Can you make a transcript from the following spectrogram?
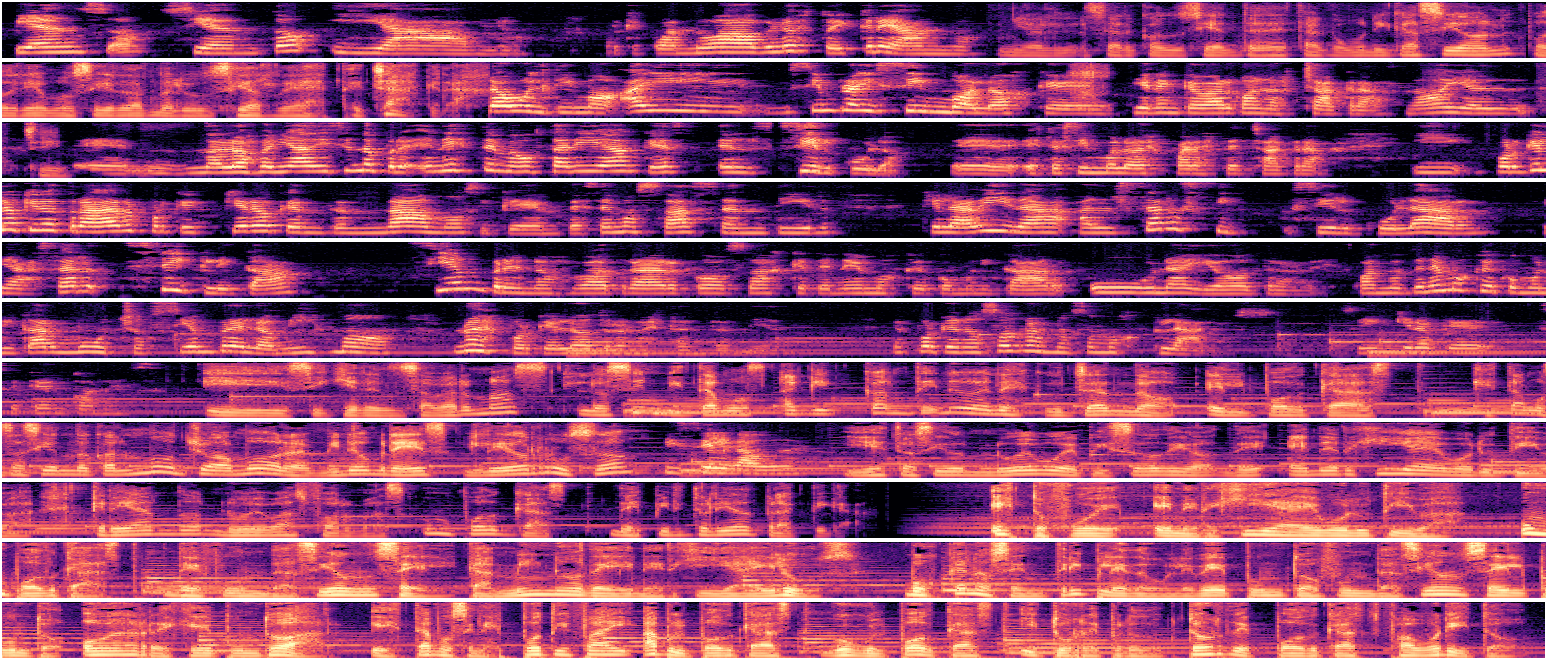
Pienso, siento y hablo porque cuando hablo estoy creando. Y al ser conscientes de esta comunicación, podríamos ir dándole un cierre a este chakra. Lo último, hay siempre hay símbolos que tienen que ver con los chakras, ¿no? Y el eh, no los venía diciendo, pero en este me gustaría que es el círculo. Eh, este símbolo es para este chakra. ¿Y por qué lo quiero traer? Porque quiero que entendamos y que empecemos a sentir que la vida, al ser circular y a ser cíclica, siempre nos va a traer cosas que tenemos que comunicar una y otra vez. Cuando tenemos que comunicar mucho, siempre lo mismo, no es porque el otro no está entendiendo, es porque nosotros no somos claros. ¿sí? Quiero que se queden con eso. Y si quieren saber más, los invitamos a que continúen escuchando el podcast que estamos haciendo con mucho amor. Mi nombre es Leo Russo. Y Sil Gauda. Y esto ha sido un nuevo episodio de Energía Evolutiva, Creando Nuevas Formas, un podcast de espiritualidad práctica. Esto fue Energía Evolutiva, un podcast de Fundación Cel, Camino de Energía y Luz. Búscanos en www.fundacioncell.org.ar. Estamos en Spotify, Apple Podcast, Google Podcast y tu reproductor de podcast favorito.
